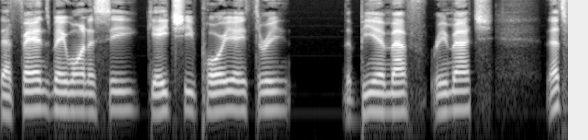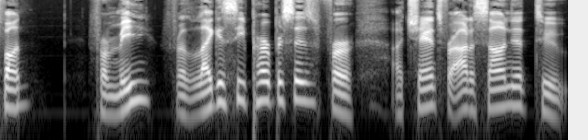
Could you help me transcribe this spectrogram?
that fans may want to see Gaethje Poirier 3, the BMF rematch. That's fun. For me, for legacy purposes, for a chance for Adesanya to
